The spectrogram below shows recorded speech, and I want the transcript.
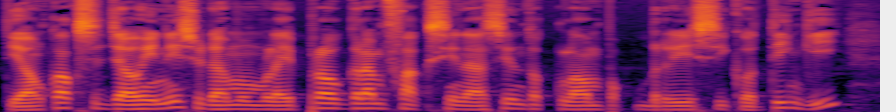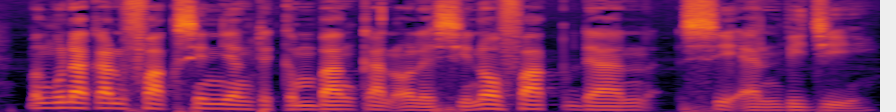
Tiongkok sejauh ini sudah memulai program vaksinasi untuk kelompok berisiko tinggi menggunakan vaksin yang dikembangkan oleh Sinovac dan CNBG.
